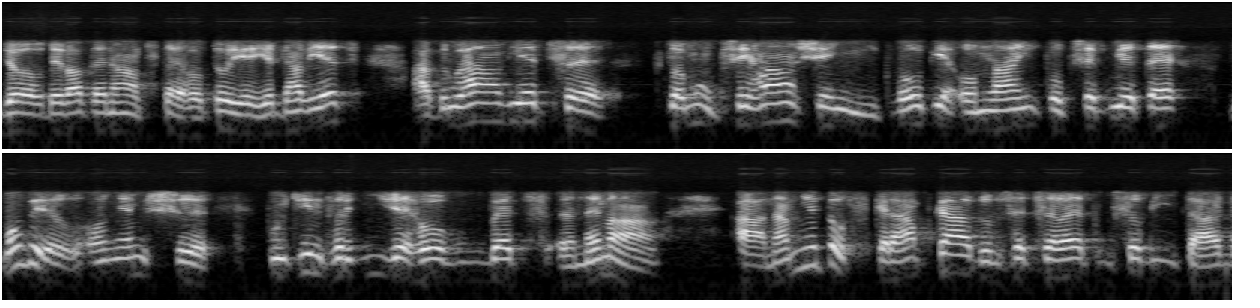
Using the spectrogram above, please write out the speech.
do 19. To je jedna věc. A druhá věc, eh, k tomu přihlášení k volbě online potřebujete mobil, o němž eh, Putin tvrdí, že ho vůbec nemá. A na mě to zkrátka dobře celé působí tak,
